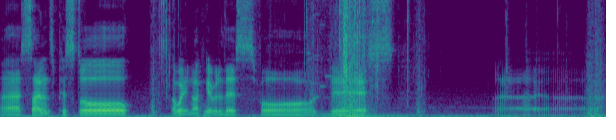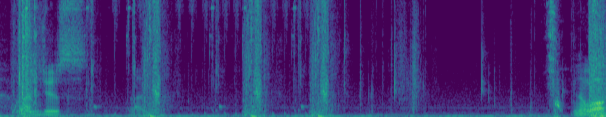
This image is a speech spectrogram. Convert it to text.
Uh, silence pistol... Oh wait, now I can get rid of this for this. Uh, bandages. You know what?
